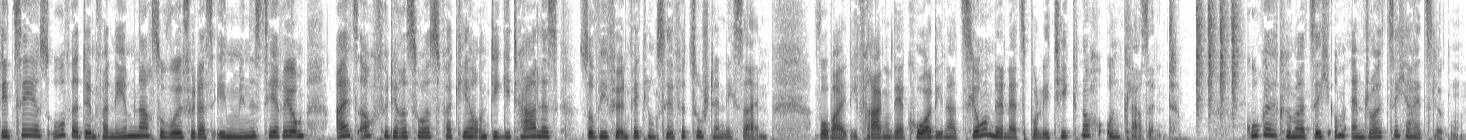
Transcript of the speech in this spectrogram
Die CSU wird dem Vernehmen nach sowohl für das Innenministerium als auch für die Ressorts Verkehr und Digitales sowie für Entwicklungshilfe zuständig sein. Wobei die Fragen der Koordination der Netzpolitik noch unklar sind. Google kümmert sich um Android-Sicherheitslücken.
